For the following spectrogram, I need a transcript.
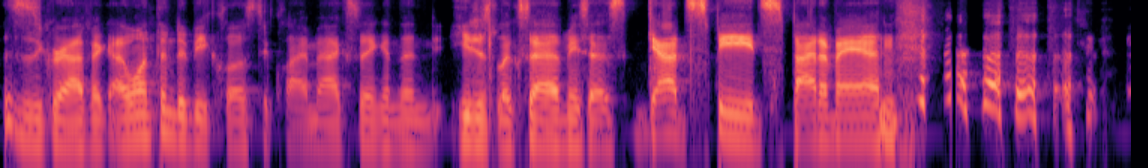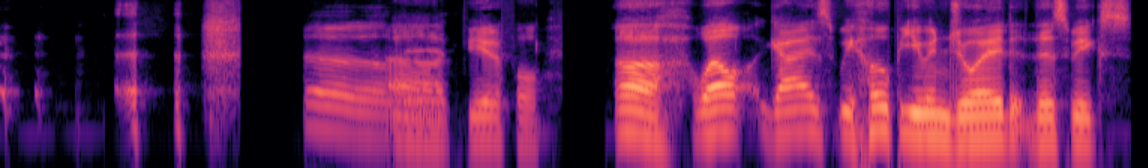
This is graphic. I want them to be close to climaxing and then he just looks at me and says, Godspeed, Spider-Man. oh, Oh, man. beautiful. Oh, well, guys, we hope you enjoyed this week's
